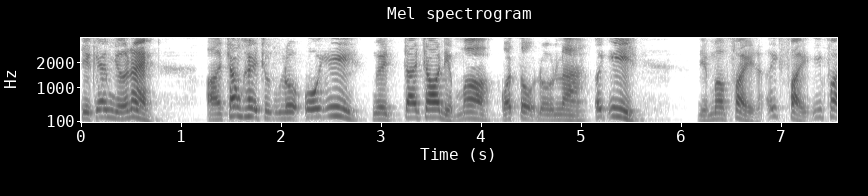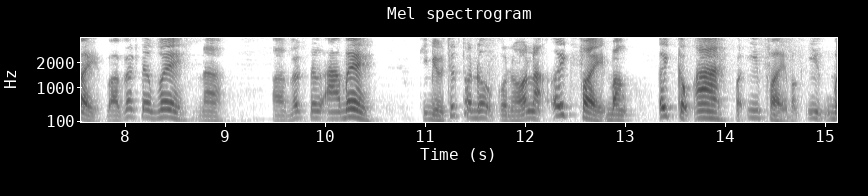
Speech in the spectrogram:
Thì các em nhớ này, ở trong hệ trục độ OI người ta cho điểm M có tọa độ là XY, điểm M phẩy là X phẩy Y phẩy và vector V là à, vector AB thì biểu thức tọa độ của nó là x phẩy bằng x cộng a và y phẩy bằng y cộng b.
